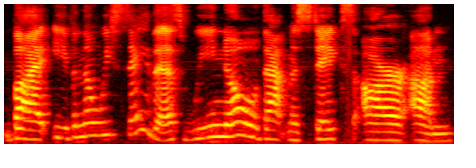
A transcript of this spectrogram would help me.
But even though we say this, we know that mistakes are um,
